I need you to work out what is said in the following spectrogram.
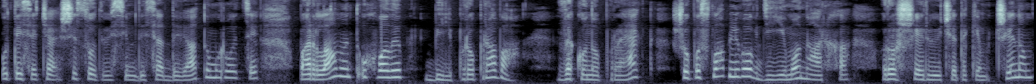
У 1689 році парламент ухвалив біль про права, законопроект, що послаблював дії монарха, розширюючи таким чином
